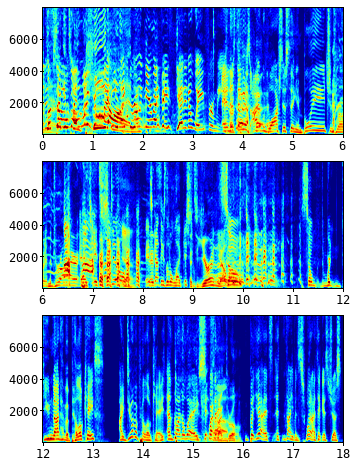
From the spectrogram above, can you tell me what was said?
Somewhere. looks like it's oh been oh my peed god! He like threw it near my face. Get it away from me. And the thing is, I would wash this thing in bleach and throw it in the dryer, and it's, it's still, Yeah. it's got these little like. It's, It's urine yellow. So, so do you not have a pillowcase? I do have a pillowcase, and by the way, you c- sweat thank- right through them. but yeah, it's it's not even sweat. I think it's just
